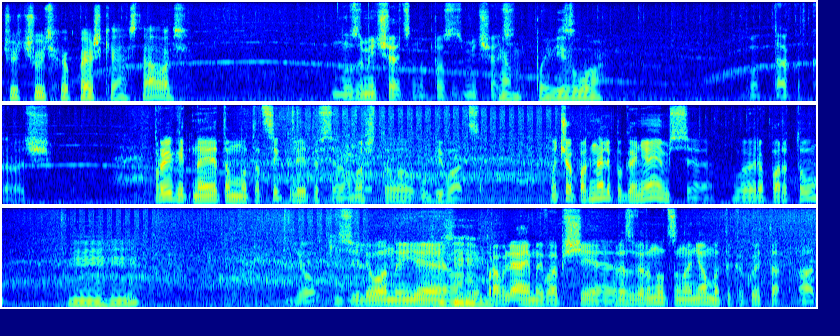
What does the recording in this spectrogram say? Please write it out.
Чуть-чуть хпшки осталось. Ну, замечательно, просто замечательно. Прям повезло. Вот так вот, короче. Прыгать на этом мотоцикле это все равно, что убиваться. Ну что, погнали погоняемся в аэропорту. Угу. Елки зеленые, он неуправляемый вообще. Развернуться на нем это какой-то ад.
